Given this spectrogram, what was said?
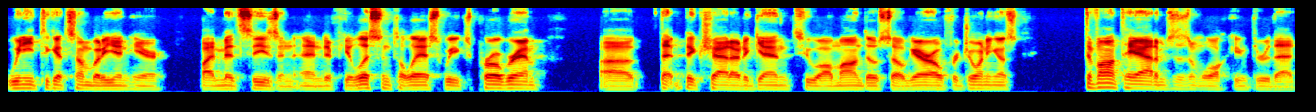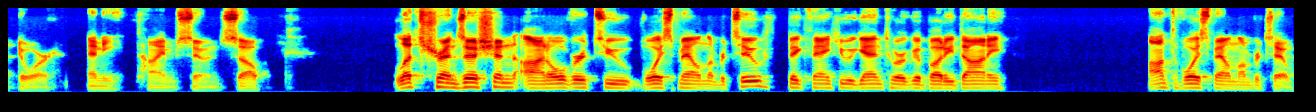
We need to get somebody in here by midseason. And if you listen to last week's program, uh, that big shout out again to Armando Salguero for joining us. Davante Adams isn't walking through that door anytime soon. So let's transition on over to voicemail number two. Big thank you again to our good buddy Donnie. On to voicemail number two.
